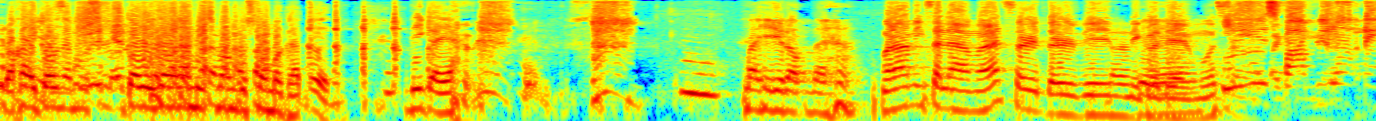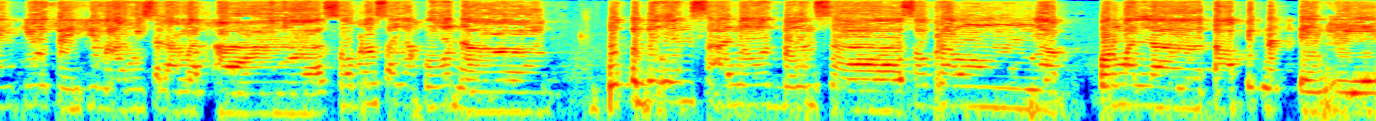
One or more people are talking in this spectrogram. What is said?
Baka ikaw na mismo, ikaw, ikaw na mismo ang gusto maghatid. Hindi kaya. Mahirap na yan. Maraming salamat, Sir Dervin Dervin. Nicodemus. Yes, Pablo, thank you, thank you. Maraming salamat. Ah, sobrang saya ko na bukod doon sa ano, doon sa sobrang ah, formal na topic natin eh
